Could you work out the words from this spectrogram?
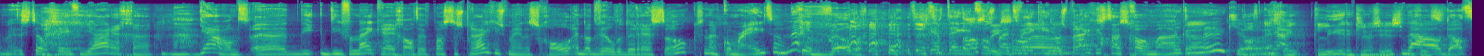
met stel zevenjarigen. Ja, want eh, die, die van mij kregen altijd pasta spruitjes mee naar school. En dat wilde de rest ook. Nou, kom maar eten. Geweldig. Ik heb denk ik volgens mij twee kilo spruitjes staan schoonmaken. Wat leuk joh. Wat echt een klerenklus is. Nou, goed, dat.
